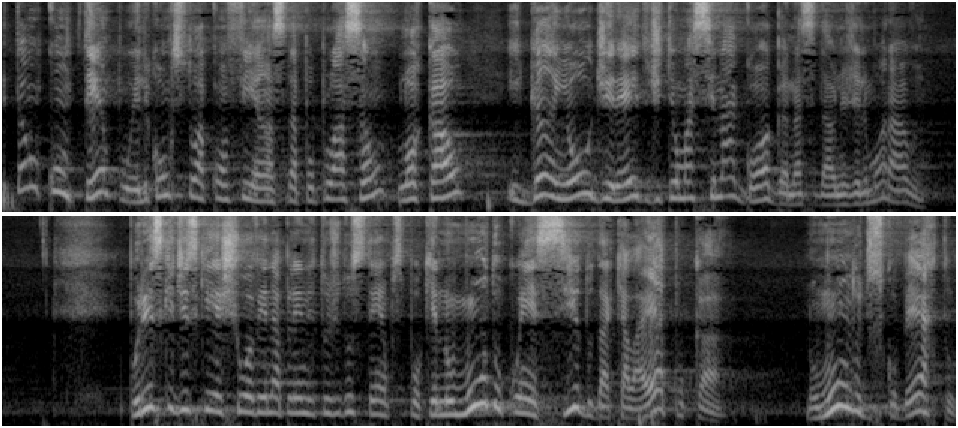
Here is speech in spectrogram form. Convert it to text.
Então, com o tempo, ele conquistou a confiança da população local e ganhou o direito de ter uma sinagoga na cidade onde ele morava. Por isso que diz que Yeshua vem na plenitude dos tempos, porque no mundo conhecido daquela época, no mundo descoberto,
